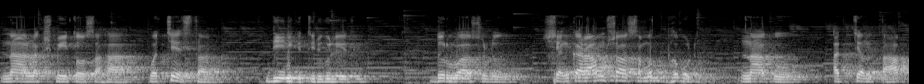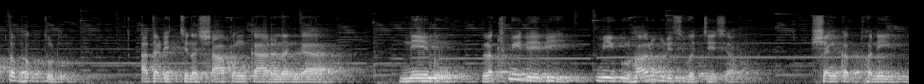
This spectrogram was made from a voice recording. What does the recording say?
నా లక్ష్మితో సహా వచ్చేస్తాను. దీనికి తిరుగులేదు. దుర్వాసుడు శంకరాంశ సముద్భవుడు నాకు అత్యంత ఆప్తభక్తుడు అతడిచ్చిన శాపం కారణంగా నేను లక్ష్మీదేవి మీ గృహాలు విడిచి వచ్చేశాను. శంఖధ్వని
